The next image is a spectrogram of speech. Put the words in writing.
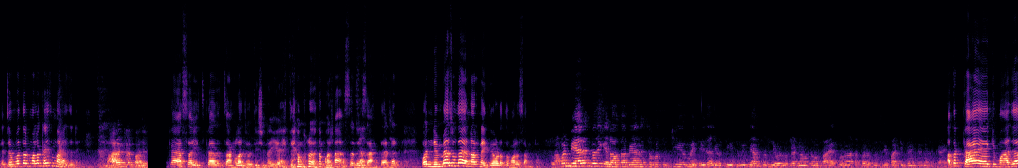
त्याच्याबद्दल मला काहीच म्हणायचं नाही. महाराष्ट्रात भाजप काय असा इतका चांगला ज्योतिष नाही आहे त्यामुळं मला असं नाही सांगता येणार. पण निम्म्या सुद्धा येणार नाही तेवढं तुम्हाला सांगतो. आपण बीआरएसमध्ये गेला होता. बीआरएस सोबत तुमची मैत्री झाली होती. तुम्ही त्यातून निवडणूक लढणार होता. मग बाहेर पडून आता परत दुसरी पार्टी जॉईन करणार काय? आता काय आहे की माझ्या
